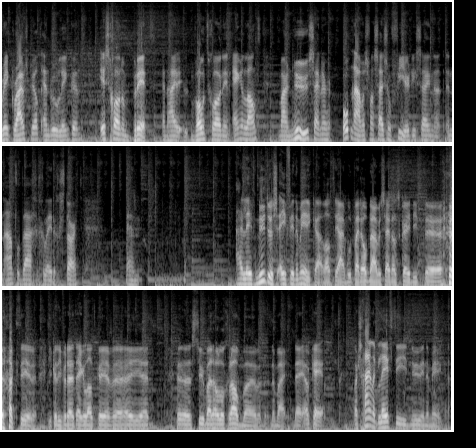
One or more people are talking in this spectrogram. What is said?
Rick Grimes speelt, Andrew Lincoln, is gewoon een Brit. En hij woont gewoon in Engeland. Maar nu zijn er opnames van seizoen 4. Die zijn eh, een aantal dagen geleden gestart. En hij leeft nu dus even in Amerika. Want ja, hij moet bij de opnames zijn, anders kan je niet eh, acteren. Je kan niet vanuit Engeland, kun je even, hey, uh, stuur maar een hologram naar mij. Nee, oké. Waarschijnlijk leeft hij nu in Amerika.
